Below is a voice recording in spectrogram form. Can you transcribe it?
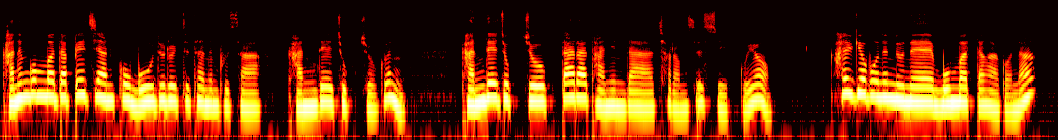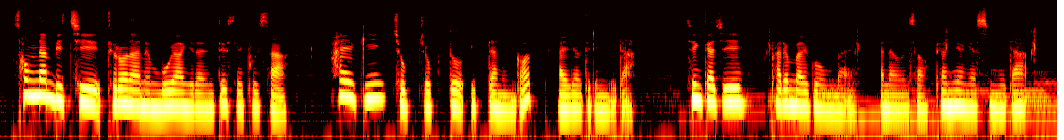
가는 곳마다 빼지 않고 모두를 뜻하는 부사 간대족족은 간대족족 따라다닌다처럼 쓸 수 있고요. 할겨보는 눈에 못마땅하거나 성난빛이 드러나는 모양이라는 뜻의 부사 할기족족도 있다는 것 알려드립니다. 지금까지 바른말 고운말 아나운서 변희영이었습니다.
